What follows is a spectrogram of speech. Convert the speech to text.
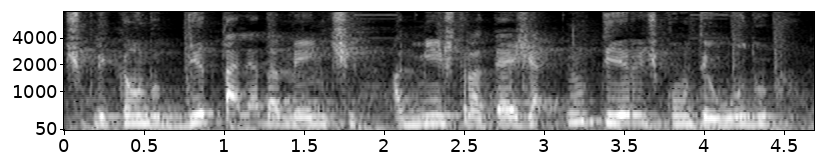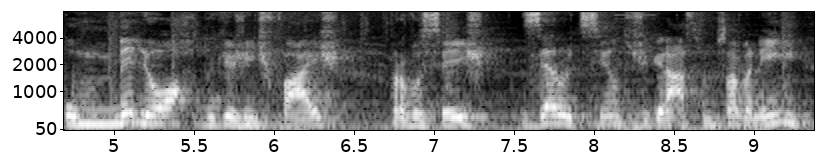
explicando detalhadamente a minha estratégia inteira de conteúdo, o melhor do que a gente faz para vocês, 0800 de graça, não precisava nem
